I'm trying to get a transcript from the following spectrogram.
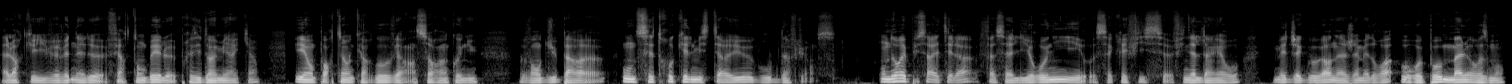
alors qu'il venait de faire tomber le président américain et emporté en cargo vers un sort inconnu, vendu par euh, on ne sait trop quel mystérieux groupe d'influence. On aurait pu s'arrêter là, face à l'ironie et au sacrifice final d'un héros, mais Jack Bauer n'a jamais droit au repos, malheureusement.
